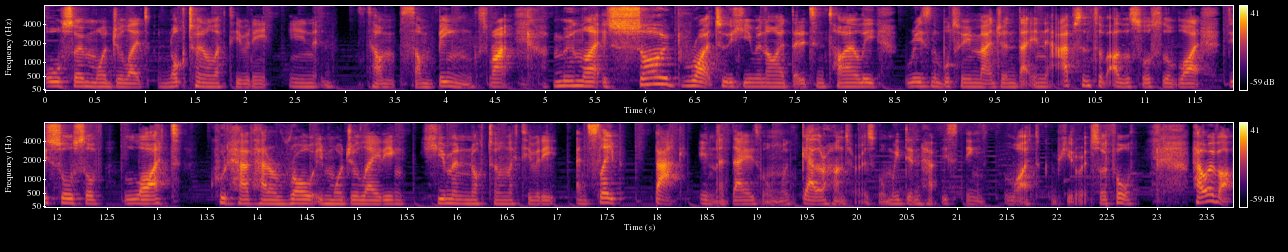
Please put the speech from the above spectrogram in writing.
also modulates nocturnal activity in some some beings, right? Moonlight is so bright to the human eye that it's entirely reasonable to imagine that in the absence of other sources of light, this source of light could have had a role in modulating human nocturnal activity and sleep back in the days when we were gather hunters, when we didn't have these things, light, computer, and so forth. However,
